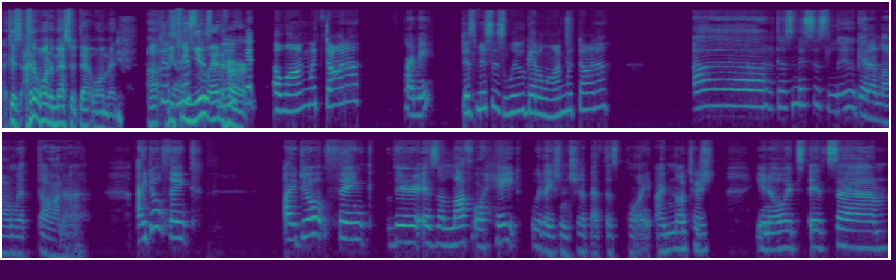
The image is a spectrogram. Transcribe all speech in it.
because i don't want to mess with that woman uh, between Mrs. you and Lou her get along with Donna? Pardon me? Does Mrs. Liu get along with Donna? Uh, does Mrs. Liu get along with Donna? I don't think. I don't think there is a love or hate relationship at this point. I'm not too. Okay. sh- You know, it's it's um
